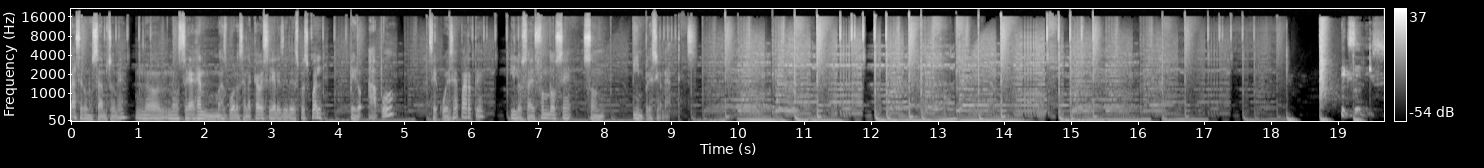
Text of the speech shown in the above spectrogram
va a ser unos Samsung, ¿eh? no, no se hagan más bolas en la cabeza, ya les diré después cuál. Pero Apple se cuece aparte y los iPhone 12 son impresionantes. Pixeles.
